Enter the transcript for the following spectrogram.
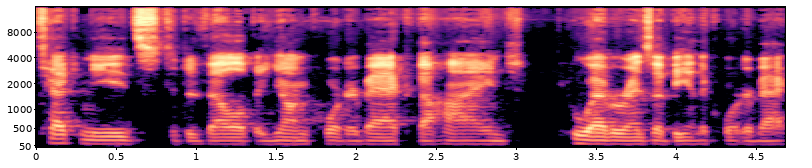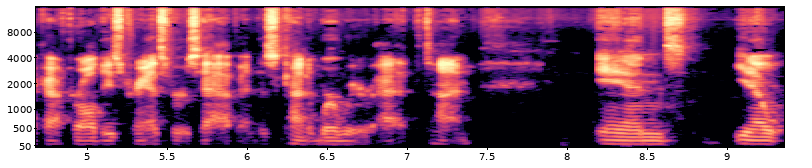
Tech needs to develop a young quarterback behind whoever ends up being the quarterback after all these transfers happen. Is kind of where we were at at the time. And you know,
